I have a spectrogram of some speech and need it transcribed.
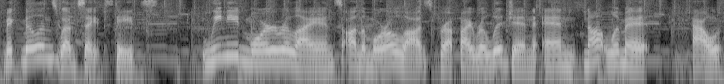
McMillan's website states we need more reliance on the moral laws brought by religion and not limit out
